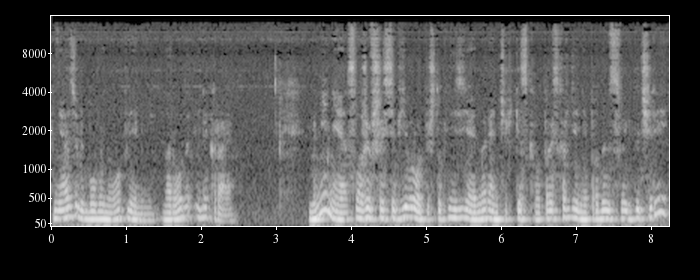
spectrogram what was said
князю любого иного племени, народа или края. Мнение, сложившееся в Европе, что князья и дворяне черкесского происхождения продают своих дочерей,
